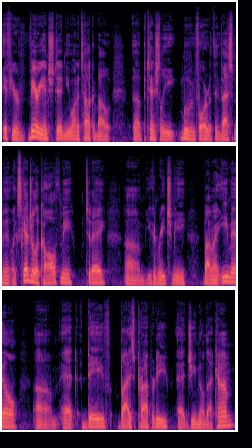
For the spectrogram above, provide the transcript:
if you're very interested and you want to talk about uh, potentially moving forward with investment, like schedule a call with me today. Um, you can reach me by my email um, at Dave buys property at gmail.com.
